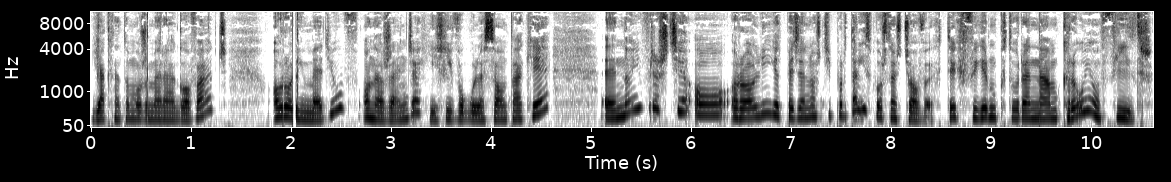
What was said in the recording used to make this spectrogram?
jak na to możemy reagować, o roli mediów, o narzędziach, jeśli w ogóle są takie, e, no i wreszcie o roli i odpowiedzialności portali społecznościowych, tych firm, które nam kreują filtr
